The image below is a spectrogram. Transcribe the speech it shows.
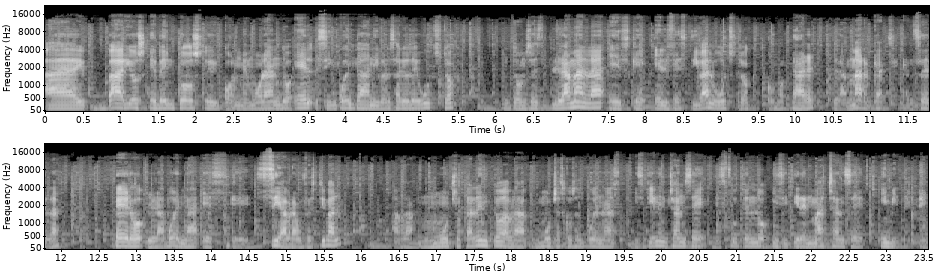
hay varios eventos eh, conmemorando el 50 aniversario de Woodstock. Entonces, la mala es que el festival Woodstock como tal, la marca, se cancela. Pero la buena es que sí habrá un festival, habrá mucho talento, habrá muchas cosas buenas. Y si tienen chance, disfrútenlo. Y si tienen más chance, invítenme.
